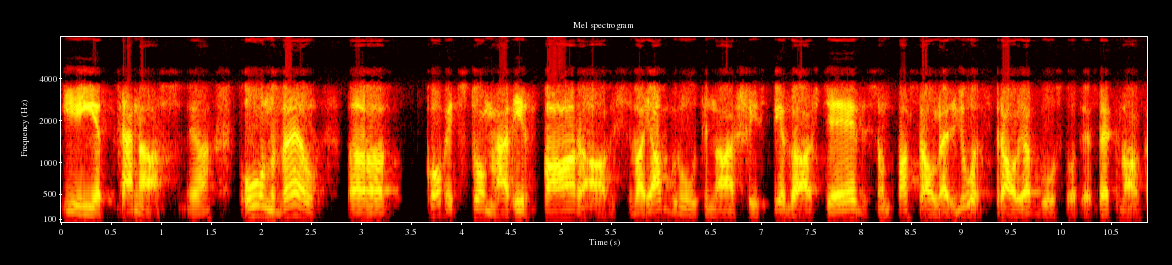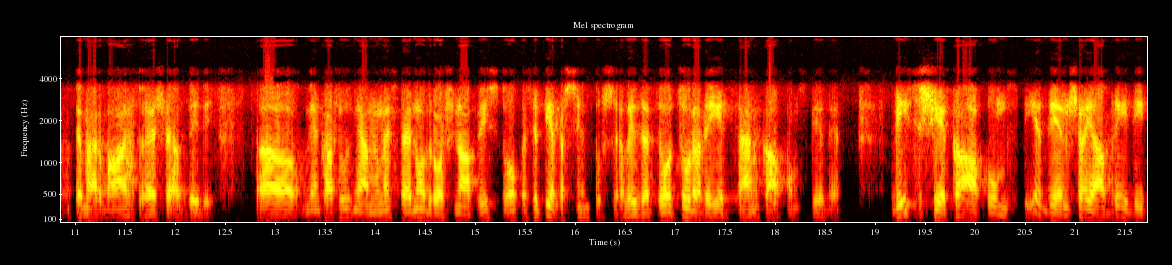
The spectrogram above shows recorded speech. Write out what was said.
ieiet cenās. Ja? Un vēl uh, Covid tomēr ir pārāvis vai apgrūtinājis šīs piegāžu ķēdes un pasaulē ļoti strauji atgūstoties ekonomikā, piemēram, ASV šajā brīdī. Uh, vienkārši uzņēmumi nespēja nodrošināt visu to, kas ir pieprasījuma pusē. Līdz ar to tur arī ir cenu kāpums spiediens. Visi šie kāpumi spiedieni šajā brīdī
